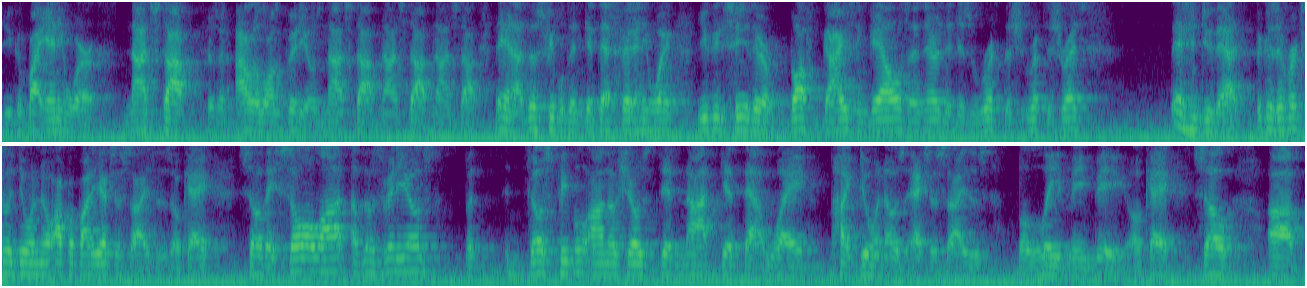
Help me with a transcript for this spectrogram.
you can buy anywhere non-stop. There's an hour-long videos non-stop, non-stop, non-stop. Those people didn't get that fit anyway. You can see they're buff guys and gals in there that just rip the rip the shreds. They didn't do that because they're virtually doing no upper body exercises. Okay, so they saw a lot of those videos, but those people on those shows did not get that way by doing those exercises believe me be okay? So uh,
